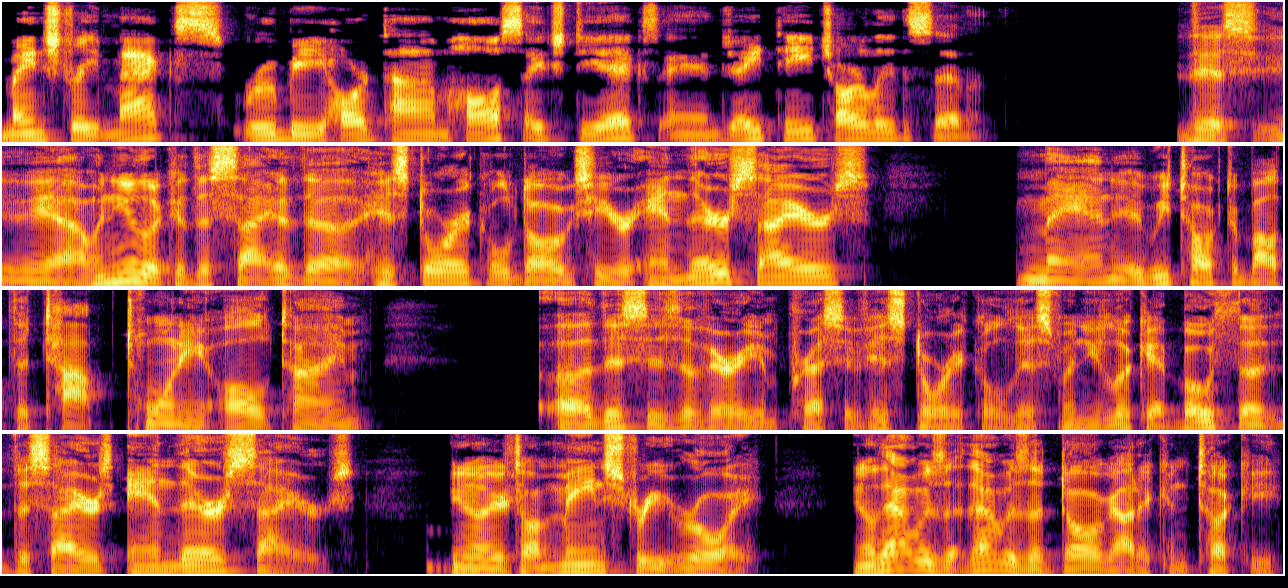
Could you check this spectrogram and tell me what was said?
Main Street Max, Ruby Hard Time Hoss HTX, and JT Charlie the Seventh. This, yeah, when you look at the si- the historical dogs here and their sires, man, we talked about the top 20 all time. Uh, this is a very impressive historical list when you look at both the, the sires and their sires. You know, you're talking Main Street Roy. You know, that was a, that was a dog out of Kentucky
